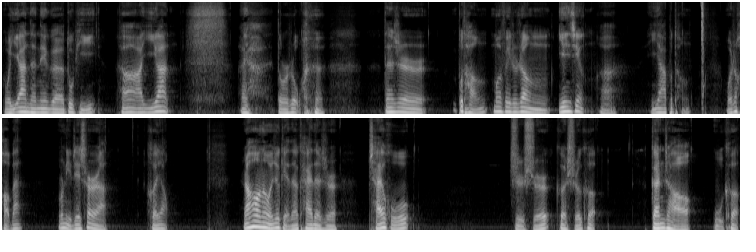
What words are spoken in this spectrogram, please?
我一按他那个肚皮啊，一按，哎呀，都是肉，但是不疼，墨菲之症阴性？啊，一压不疼，我说好办，我说你这事儿啊，喝药，然后呢，我就给他开的是柴胡、枳实各十克，甘草五克，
